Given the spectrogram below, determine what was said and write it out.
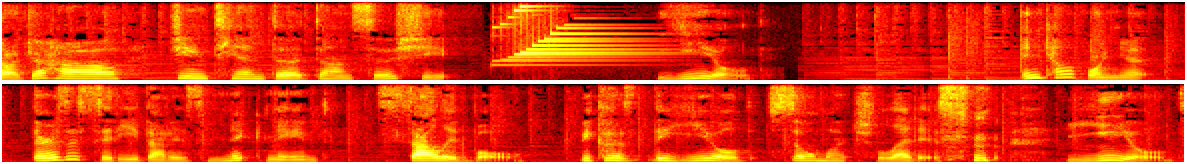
大家好，今天的单词是 yield. In California, there is a city that is nicknamed Salad Bowl because they yield so much lettuce. yield,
